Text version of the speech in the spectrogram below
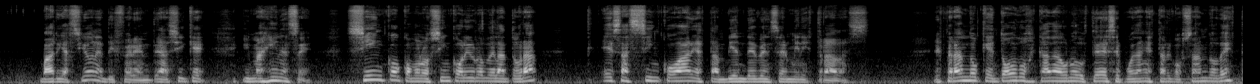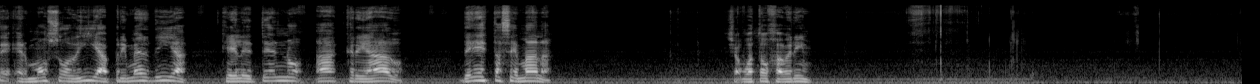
variaciones diferentes. Así que imagínense, cinco como los cinco libros de la Torah, esas cinco áreas también deben ser ministradas. Esperando que todos, cada uno de ustedes se puedan estar gozando de este hermoso día, primer día que el Eterno ha creado de esta semana. شقوطه وخواريم.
